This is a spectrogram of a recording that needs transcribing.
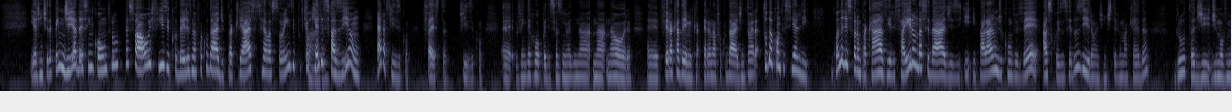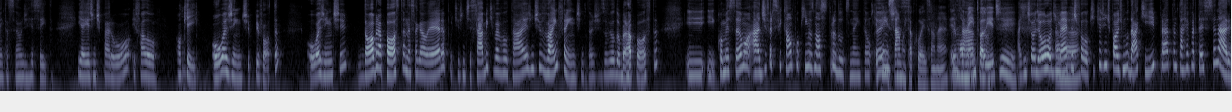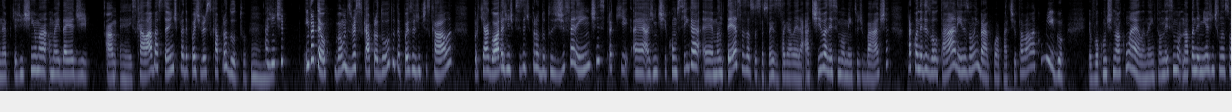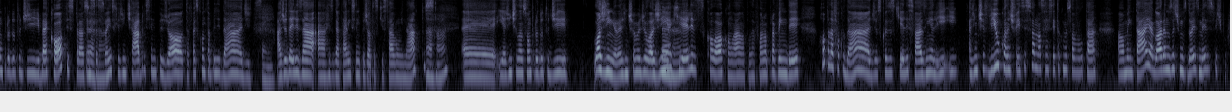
E a gente dependia desse encontro pessoal e físico deles na faculdade, para criar essas relações, e porque o que Claro. eles faziam era físico, festa, físico é, vender roupa, eles faziam ali na, na, na hora. É, feira acadêmica, era na faculdade. Então, era tudo acontecia ali. Então, quando eles foram para casa e eles saíram das cidades e, e pararam de conviver, as coisas reduziram. A gente teve uma queda bruta de, de movimentação, de receita. E aí a gente parou e falou: ok, ou a gente pivota, ou a gente dobra a aposta nessa galera, porque a gente sabe que vai voltar e a gente vai em frente. Então a gente resolveu dobrar a aposta. E, e começamos a diversificar um pouquinho os nossos produtos, né? Então, e antes, pensar muita coisa, né? Foi um momento ali de. a gente olhou o roadmap e a Aham. gente falou, o que, que a gente pode mudar aqui para tentar reverter esse cenário, né? Porque a gente tinha uma, uma ideia de ah, é, escalar bastante para depois diversificar produto. Uhum. A gente inverteu. Vamos diversificar produto, depois a gente escala, porque agora a gente precisa de produtos diferentes para que é, a gente consiga é, manter essas associações, essa galera ativa nesse momento de baixa, para quando eles voltarem, eles vão lembrar, pô, a Partiu tava lá comigo. Eu vou continuar com ela, né? Então, nesse, na pandemia, a gente lançou um produto de back-office para associações que a gente abre CNPJ, faz contabilidade, Sim. ajuda eles a, a resgatarem CNPJs que estavam inaptos. Aham. É, e a gente lançou um produto de lojinha, né? A gente chama de lojinha, Uhum. que eles colocam lá na plataforma para vender roupa da faculdade, as coisas que eles fazem ali. E a gente viu, quando a gente fez isso, a nossa receita começou a voltar a aumentar. E agora, nos últimos dois meses, foi tipo.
